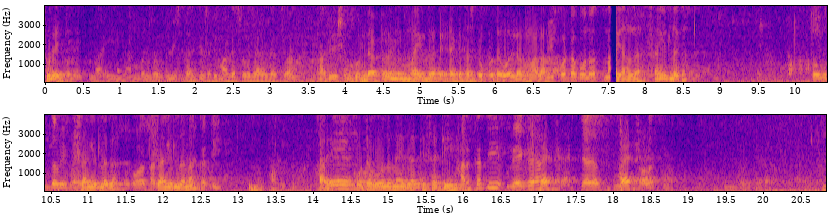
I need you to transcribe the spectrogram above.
पुढे. नाही अंमलबजावणी वीस तारखेसाठी मागासवर्ग आयोगाचं अधिवेशन बोल डॉक्टरांनी माईक डोक्यात टाकत असतो खोटं बोलल्यावर मला. मी खोटं बोलत नाही यांना सांगितलं का? तो मुद्दा वेगळा. सांगितलं का? सांगितलं ना? अरे खोटं बोलू नाही जातीसाठी. हरकती वेगळ्या हट.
